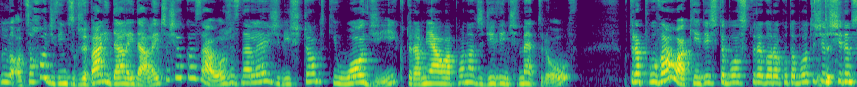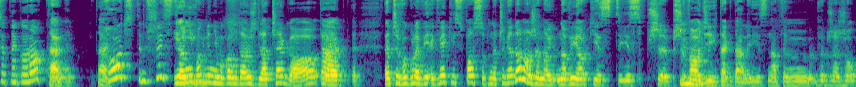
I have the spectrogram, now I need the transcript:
no, O co chodzi? Więc grzebali dalej, dalej. Co się okazało, że znaleźli szczątki łodzi, która miała ponad 9 metrów, która pływała kiedyś, to było z którego roku? To było 1700 roku. Tak, tak. Pod tym wszystkim. I oni w ogóle nie mogą dojść dlaczego. Tak. E, Znaczy w ogóle w, w jaki sposób. Znaczy wiadomo, że No- Nowy Jork jest, jest przy, przy Mhm. wodzie i tak dalej, jest na tym wybrzeżu.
